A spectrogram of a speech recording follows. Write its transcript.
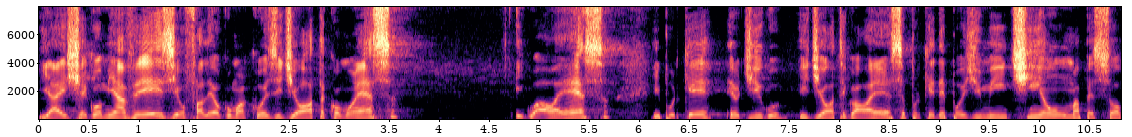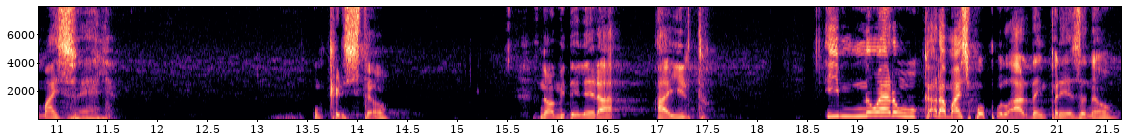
E aí chegou minha vez e eu falei alguma coisa idiota como essa, igual a essa. E por que eu digo idiota igual a essa? Porque depois de mim tinha uma pessoa mais velha, um cristão. O nome dele era Ayrton. E não era o cara mais popular da empresa, não.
